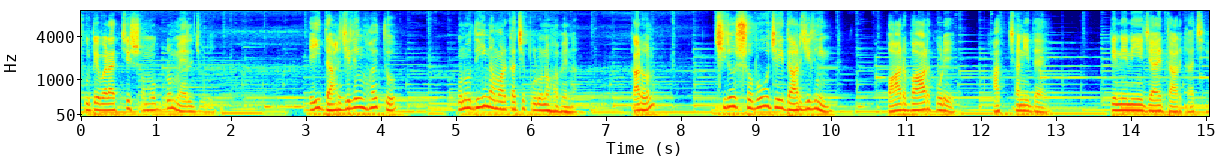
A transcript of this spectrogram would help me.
ছুটে বেড়াচ্ছি সমগ্র মেল জুড়ে। এই দার্জিলিং হয়তো কোনোদিন আমার কাছে পুরনো হবে না, কারণ চিরসবুজ এই দার্জিলিং বারবার করে হাতছানি দেয় টেনে নিয়ে যায় তার কাছে।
